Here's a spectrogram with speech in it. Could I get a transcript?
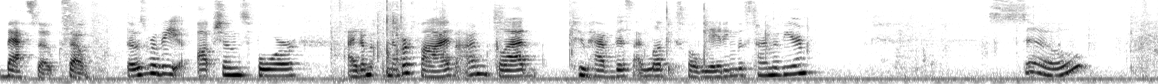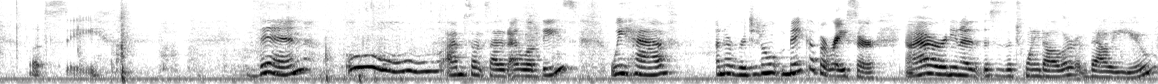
bath soak. So those were the options for item number five. I'm glad to have this. I love exfoliating this time of year. So let's see. Then, oh, I'm so excited. I love these. We have an original makeup eraser. Now I already know that this is a $20 value.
